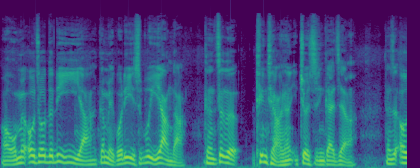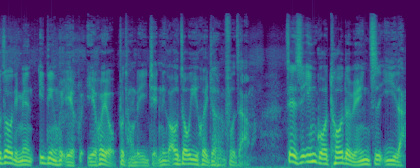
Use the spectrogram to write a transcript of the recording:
哦，我们欧洲的利益啊，跟美国利益是不一样的。但这个听起来好像就是应该这样啊。但是欧洲里面一定会也会也会有不同的意见，那个欧洲议会就很复杂嘛。这也是英国脱欧的原因之一啦。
